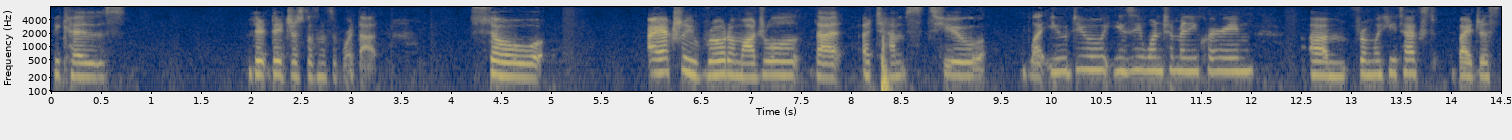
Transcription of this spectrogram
because they they just doesn't support that. So I actually wrote a module that attempts to let you do easy one-to-many querying um, from Wikitext by just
